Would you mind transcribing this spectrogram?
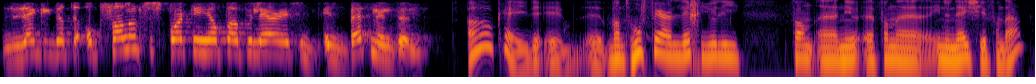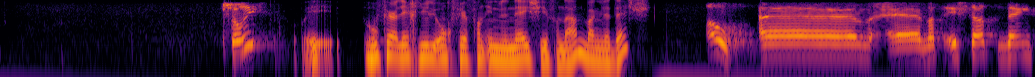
Dan denk ik dat de opvallendste sport die heel populair is, is badminton. Oh, oké. Okay. want hoe ver liggen jullie van, uh, uh, van uh, Indonesië vandaan? Sorry? Hoe ver liggen jullie ongeveer van Indonesië vandaan, Bangladesh? Oh, wat is dat? Denk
